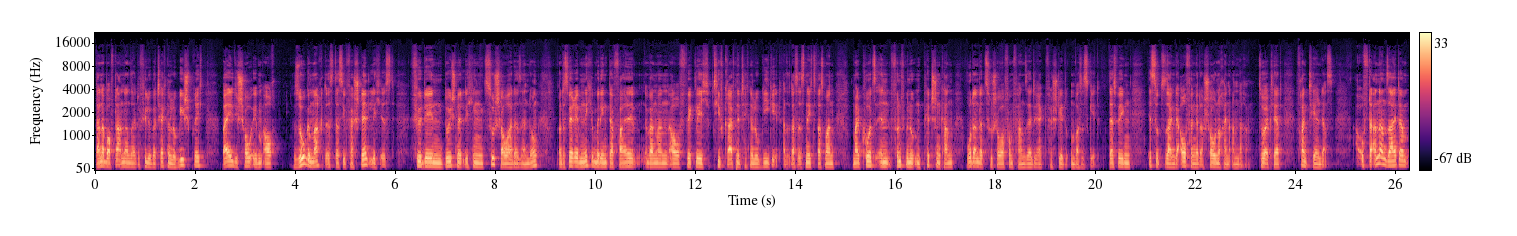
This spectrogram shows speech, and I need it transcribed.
dann aber auf der anderen Seite viel über Technologie spricht, weil die Show eben auch so gemacht ist, dass sie verständlich ist für den durchschnittlichen Zuschauer der Sendung. Und das wäre eben nicht unbedingt der Fall, wenn man auf wirklich tiefgreifende Technologie geht. Also das ist nichts, was man mal kurz in fünf Minuten pitchen kann, wo dann der Zuschauer vom Fernseher direkt versteht, um was es geht. Deswegen ist sozusagen der Aufhänger der Show noch ein anderer. So erklärt Frank Thelen das. Auf der anderen Seite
